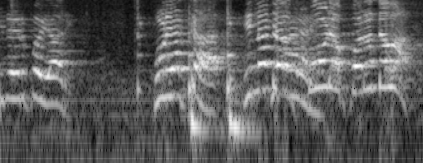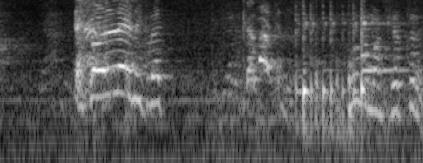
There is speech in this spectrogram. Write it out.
இத இருப்ப யாரு? உடைய அக்கா இந்த கூட பிறந்தவா சொல்ல எனக்கு வெக்கமாக்குது. செத்துரு.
